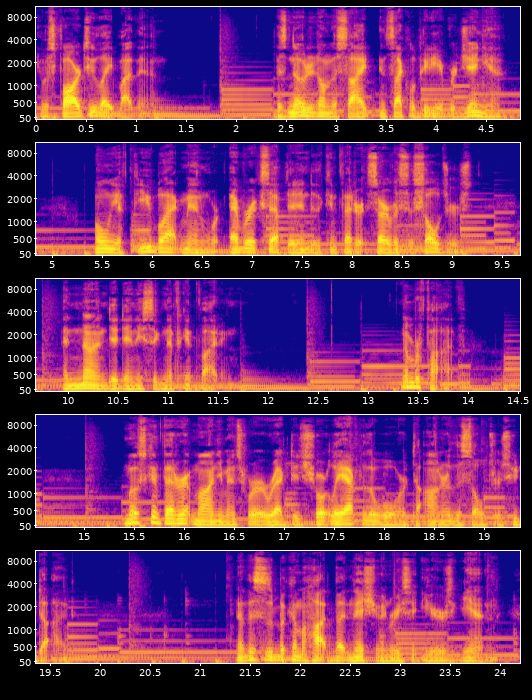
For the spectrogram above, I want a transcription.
It was far too late by then. As noted on the site Encyclopedia Virginia, only a few black men were ever accepted into the Confederate service as soldiers, and none did any significant fighting. Number 5. Most Confederate monuments were erected shortly after the war to honor the soldiers who died. Now, this has become a hot button issue in recent years again,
